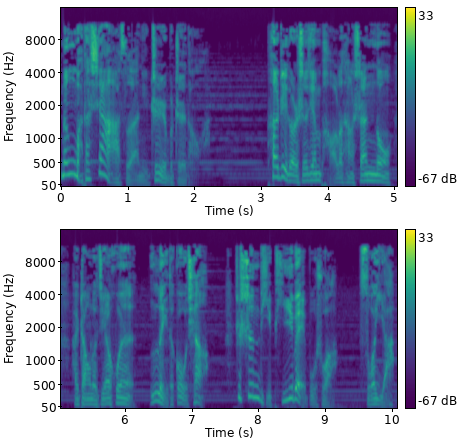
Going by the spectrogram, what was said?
能把他吓死，你知不知道啊？他这段时间跑了趟山东，还张罗结婚，累得够呛，这身体疲惫不说，所以啊，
